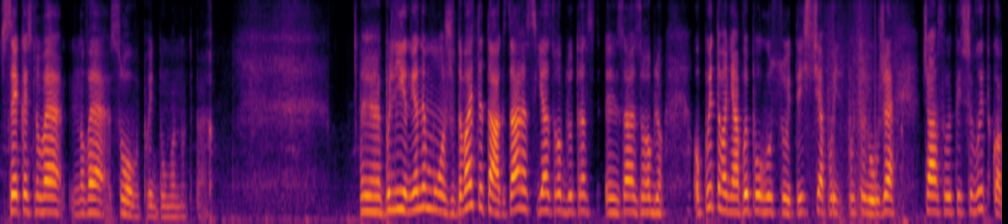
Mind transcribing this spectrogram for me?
Це якесь нове, нове слово придумано тепер. Е, блін, я не можу. Давайте так. Зараз я зроблю транс... е, зараз зроблю опитування, а ви проголосуйте. І ще по- повторю, вже час летить швидко.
